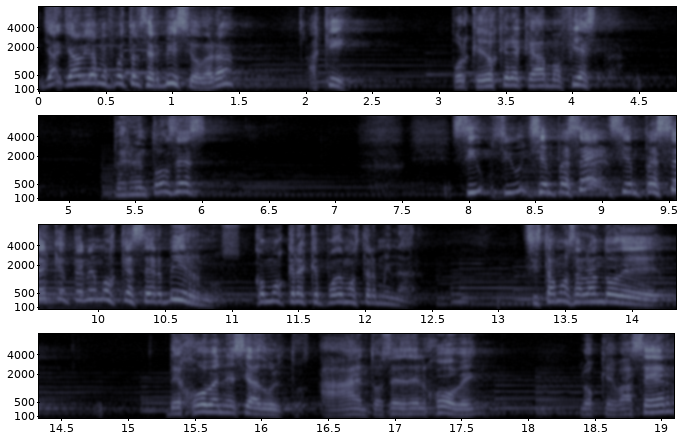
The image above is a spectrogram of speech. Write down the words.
Ya, ya habíamos puesto el servicio, ¿verdad? Aquí. Porque Dios quiere que hagamos fiesta. Pero entonces, si, si, empecé, si empecé que tenemos que servirnos, ¿cómo cree que podemos terminar? Si estamos hablando de de jóvenes y adultos. Ah, entonces el joven lo que va a hacer,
